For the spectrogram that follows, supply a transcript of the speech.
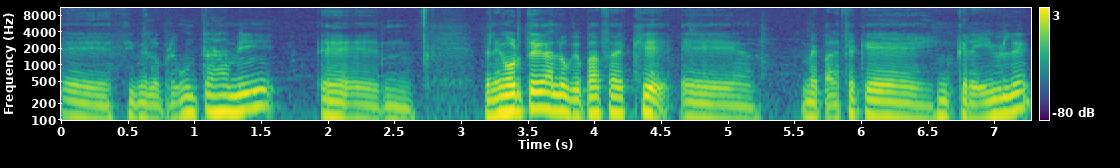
eh, si me lo preguntas a mí, eh, Belén Ortega lo que pasa es que me parece que es increíble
